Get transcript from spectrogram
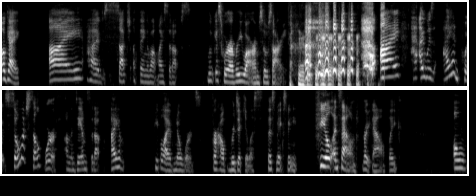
Okay. I had such a thing about my sit-ups lucas wherever you are i'm so sorry i i was i had put so much self-worth on a damn sit-up i have people i have no words for how ridiculous this makes me feel and sound right now like oh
